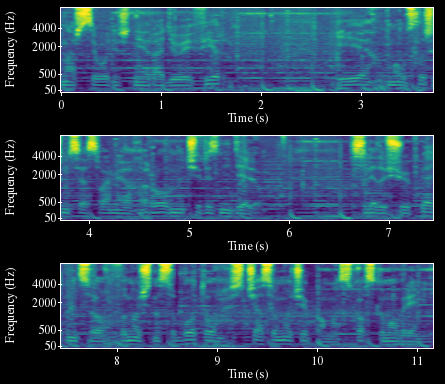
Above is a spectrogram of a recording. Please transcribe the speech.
Наш сегодняшний радиоэфир. И мы услышимся с вами ровно через неделю. В следующую пятницу, в ночь на субботу, с часу ночи по московскому времени.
